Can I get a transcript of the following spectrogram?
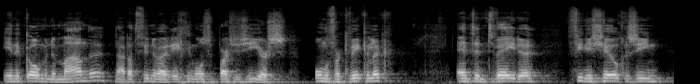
in de komende maanden. Nou, dat vinden wij richting onze passagiers onverkwikkelijk. En ten tweede, financieel gezien,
